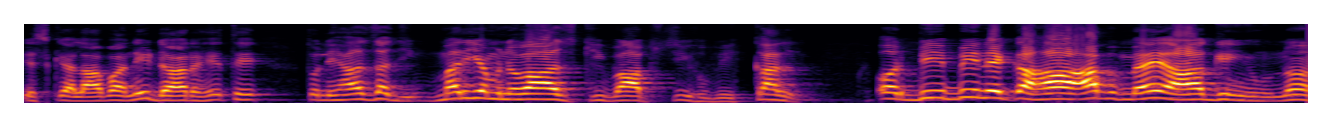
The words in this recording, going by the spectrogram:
इसके अलावा नहीं डाल रहे थे। तो लिहाजा जी, मरियम नवाज़ की वापसी हुई कल। और बीबी ने कहा, अब मैं आ गई हूँ ना।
